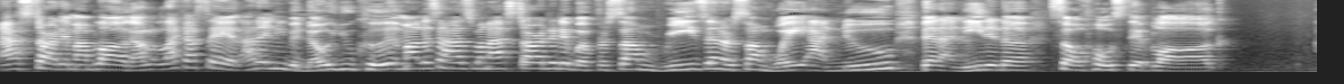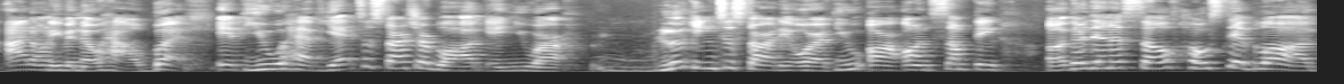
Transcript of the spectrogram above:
I started my blog. I, like I said, I didn't even know you could monetize when I started it, but for some reason or some way I knew that I needed a self-hosted blog. I don't even know how, but if you have yet to start your blog and you are looking to start it or if you are on something other than a self-hosted blog,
